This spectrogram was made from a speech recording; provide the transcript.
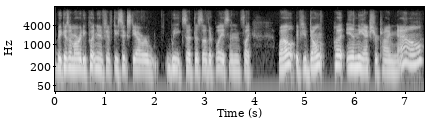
because I'm already putting in 50, 60 hour weeks at this other place. And it's like, well, if you don't put in the extra time now,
